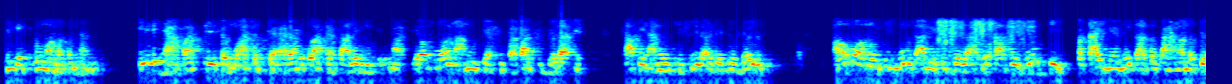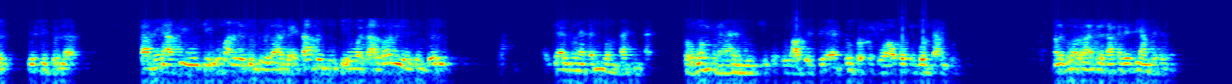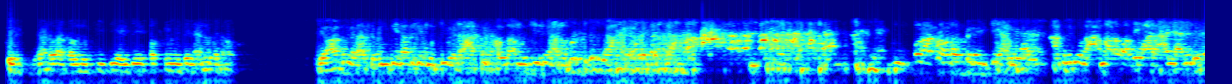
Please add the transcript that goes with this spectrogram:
Ini semua tenang. Intinya apa? Di semua sejarah itu ada saling menghormati. Rasulullah namun dia bukakan judul lagi. Tapi namun judul ada judul. Allah muji Musa di judul lagi. Tapi muji pesaingnya Musa atau tangan manusia di judul lagi. Tapi Nabi muji Umar di judul lagi. Tapi muji Umar Allah di. Jadi mengatakan bontang. Tolong dengan muji ketua BPN itu ketua apa yang bontang. Lalu kita akan ceritakan dari yang itu. Kan orang tahu muji dia dia posting itu anu kenal. Ya aku nggak rasa mungkin tapi yang muji ya aku kalau muji sih anu berdua. Orang orang berhenti aku itu lama apa suaranya itu.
